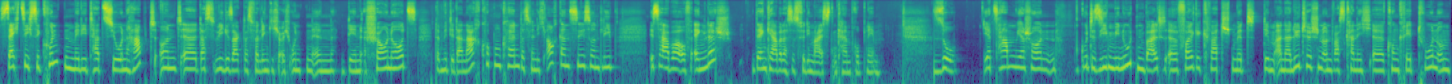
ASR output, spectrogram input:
60 Sekunden Meditation habt. Und äh, das, wie gesagt, das verlinke ich euch unten in den Show Notes, damit ihr da nachgucken könnt. Das finde ich auch ganz süß und lieb. Ist aber auf Englisch. Denke aber, das ist für die meisten kein Problem. So, jetzt haben wir schon gute sieben Minuten bald äh, vollgequatscht mit dem Analytischen und was kann ich äh, konkret tun, um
